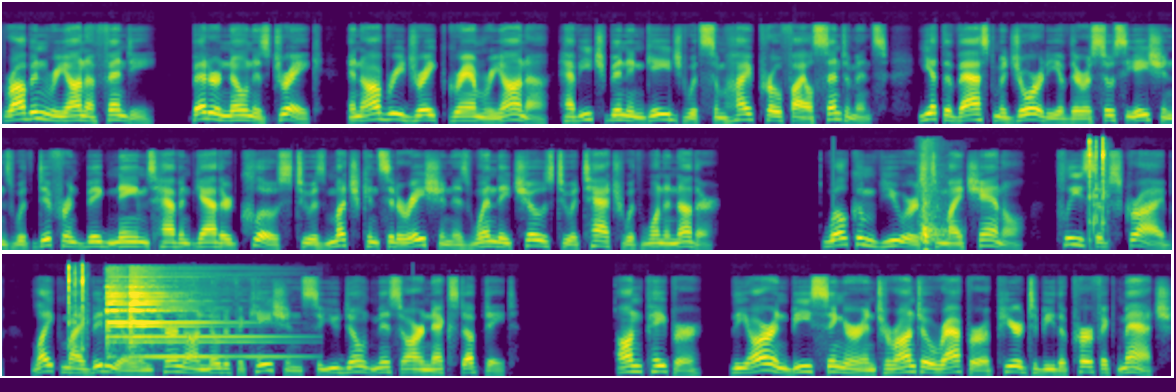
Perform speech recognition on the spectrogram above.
Robyn Rihanna Fenty, better known as Drake, and Aubrey Drake Graham Rihanna, have each been engaged with some high profile sentiments, yet the vast majority of their associations with different big names haven't gathered close to as much consideration as when they chose to attach with one another. Welcome viewers to my channel, please subscribe, like my video and turn on notifications so you don't miss our next update. On paper, the R&B singer and Toronto rapper appeared to be the perfect match.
